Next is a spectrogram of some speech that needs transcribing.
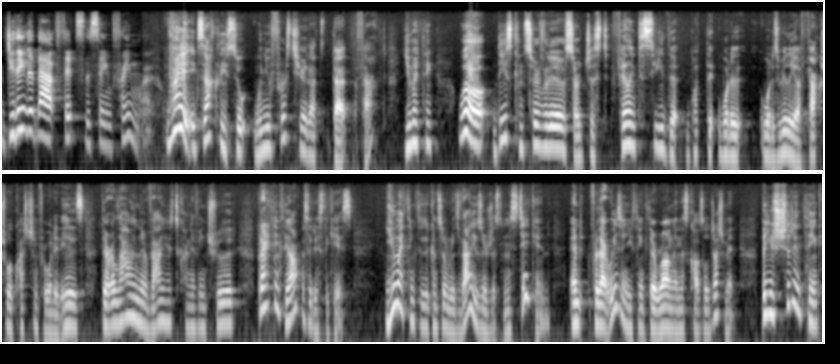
Do you think that that fits the same framework? Right, exactly. So when you first hear that, that fact, you might think, well, these conservatives are just failing to see that what, the, what, a, what is really a factual question for what it is. They're allowing their values to kind of intrude. But I think the opposite is the case you might think that the conservatives' values are just mistaken, and for that reason you think they're wrong in this causal judgment. But you shouldn't think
